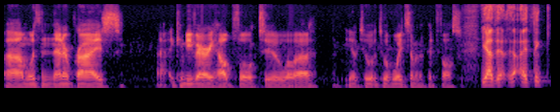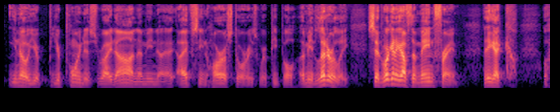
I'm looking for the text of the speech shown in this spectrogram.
um, with an enterprise, uh, can be very helpful to, uh, you know, to, to avoid some of the pitfalls. Yeah, the, I think, you know, your, your point is right on. I mean, I, I've seen horror stories where people, I mean, literally said, we're going to get off the mainframe. They got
